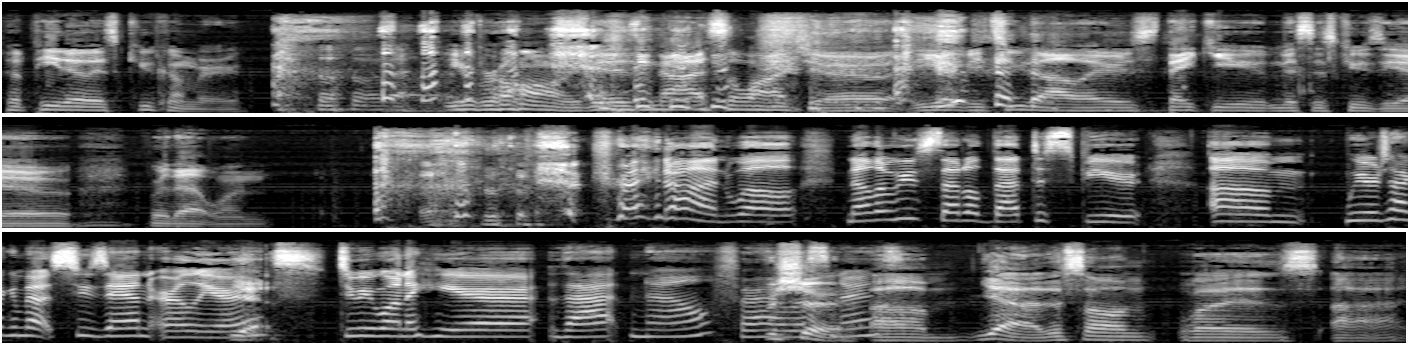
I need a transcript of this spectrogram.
Pepino is cucumber. You're wrong. It is not cilantro. You owe me two dollars. Thank you, Mrs. Cusio, for that one. right on. Well, now that we've settled that dispute, um, we were talking about Suzanne earlier. Yes. Do we want to hear that now for our For sure. listeners? Um, yeah, this song was uh,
